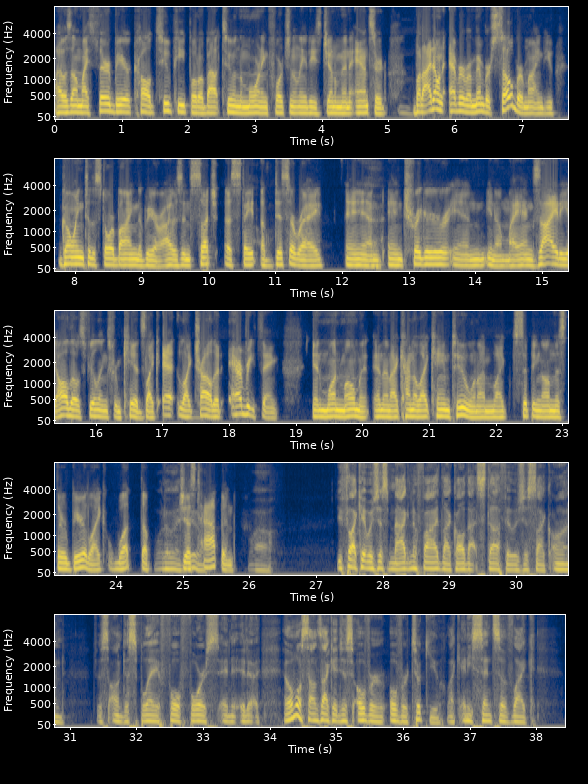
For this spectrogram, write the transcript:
I was on my third beer, called two people about two in the morning. Fortunately, these gentlemen answered, mm. but I don't ever remember sober, mind you, going to the store buying the beer. I was in such a state of disarray and yeah. and trigger and you know my anxiety, all those feelings from kids, like like childhood, everything. in one moment and then i kind of like came to when i'm like sipping on this third beer like what the what just do? happened wow you feel like it was just magnified like all that stuff. It was just like on just on display full force. And it, it, it almost sounds like it just over overtook you. Like any sense of like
